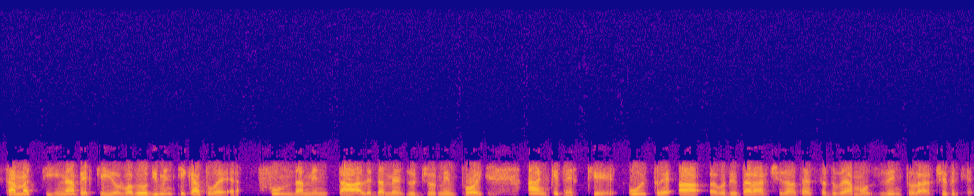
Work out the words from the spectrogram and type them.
stamattina, perché io lo avevo dimenticato, era fondamentale da mezzogiorno in poi, anche perché oltre a ripararci dalla testa dovevamo sventolarci perché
